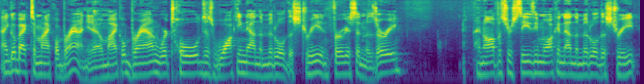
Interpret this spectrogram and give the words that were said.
I go back to Michael Brown. You know, Michael Brown, we're told just walking down the middle of the street in Ferguson, Missouri. An officer sees him walking down the middle of the street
